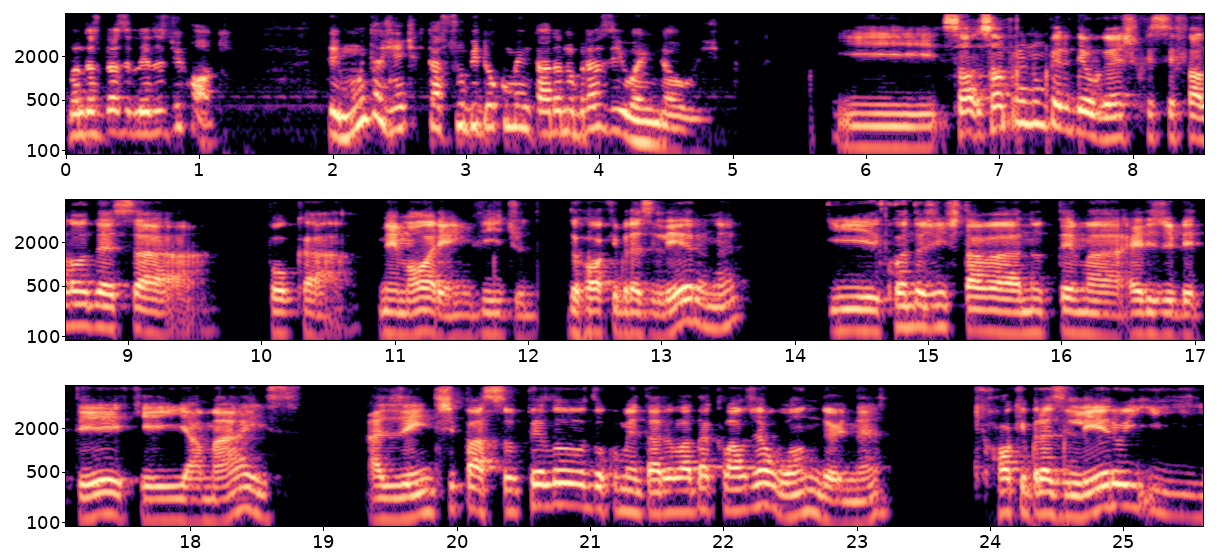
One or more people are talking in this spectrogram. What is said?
Bandas brasileiras de rock. Tem muita gente que está subdocumentada no Brasil ainda hoje. E só, só para não perder o gancho, que você falou dessa pouca memória em vídeo do rock brasileiro, né? E quando a gente estava no tema LGBT, que ia mais, a gente passou pelo documentário lá da Cláudia Wonder, né? rock brasileiro e,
